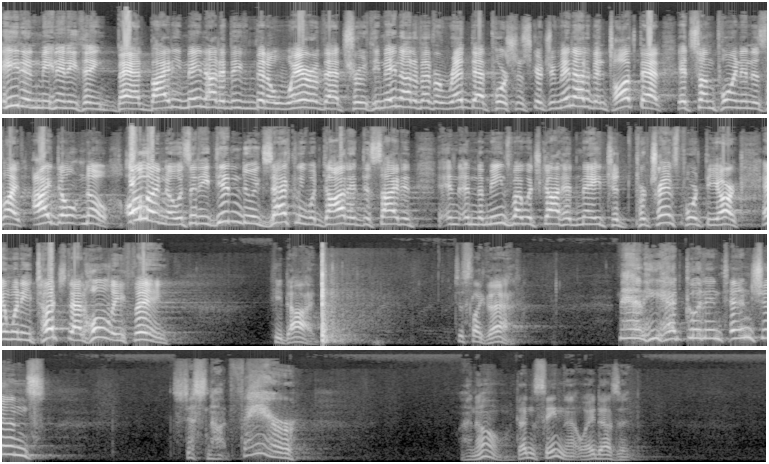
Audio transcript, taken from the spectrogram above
He didn't mean anything bad by it. He may not have even been aware of that truth. He may not have ever read that portion of Scripture. He may not have been taught that at some point in his life. I don't know. All I know is that he didn't do exactly what God had decided and, and the means by which God had made to transport the ark. And when he touched that holy thing, he died. Just like that. Man, he had good intentions. It's just not fair. I know. It doesn't seem that way, does it?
